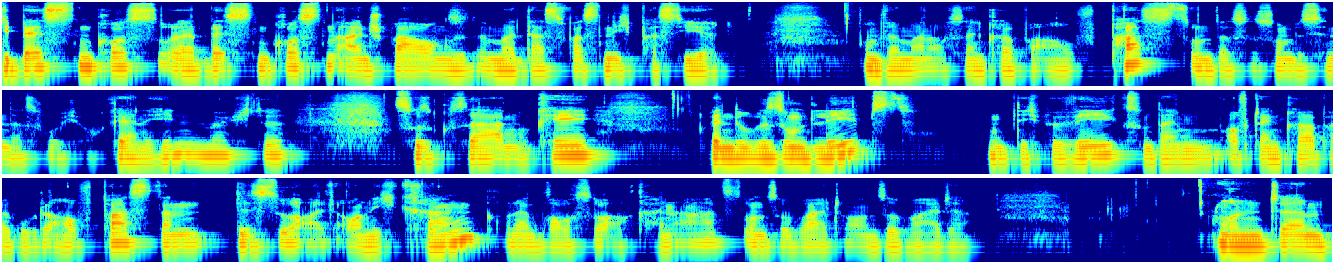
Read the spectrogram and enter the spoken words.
die besten Kosten oder besten Kosteneinsparungen sind immer das, was nicht passiert. Und wenn man auf seinen Körper aufpasst, und das ist so ein bisschen das, wo ich auch gerne hin möchte, zu sagen, okay, wenn du gesund lebst und dich bewegst und dann auf deinen Körper gut aufpasst, dann bist du halt auch nicht krank und dann brauchst du auch keinen Arzt und so weiter und so weiter. Und ähm,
